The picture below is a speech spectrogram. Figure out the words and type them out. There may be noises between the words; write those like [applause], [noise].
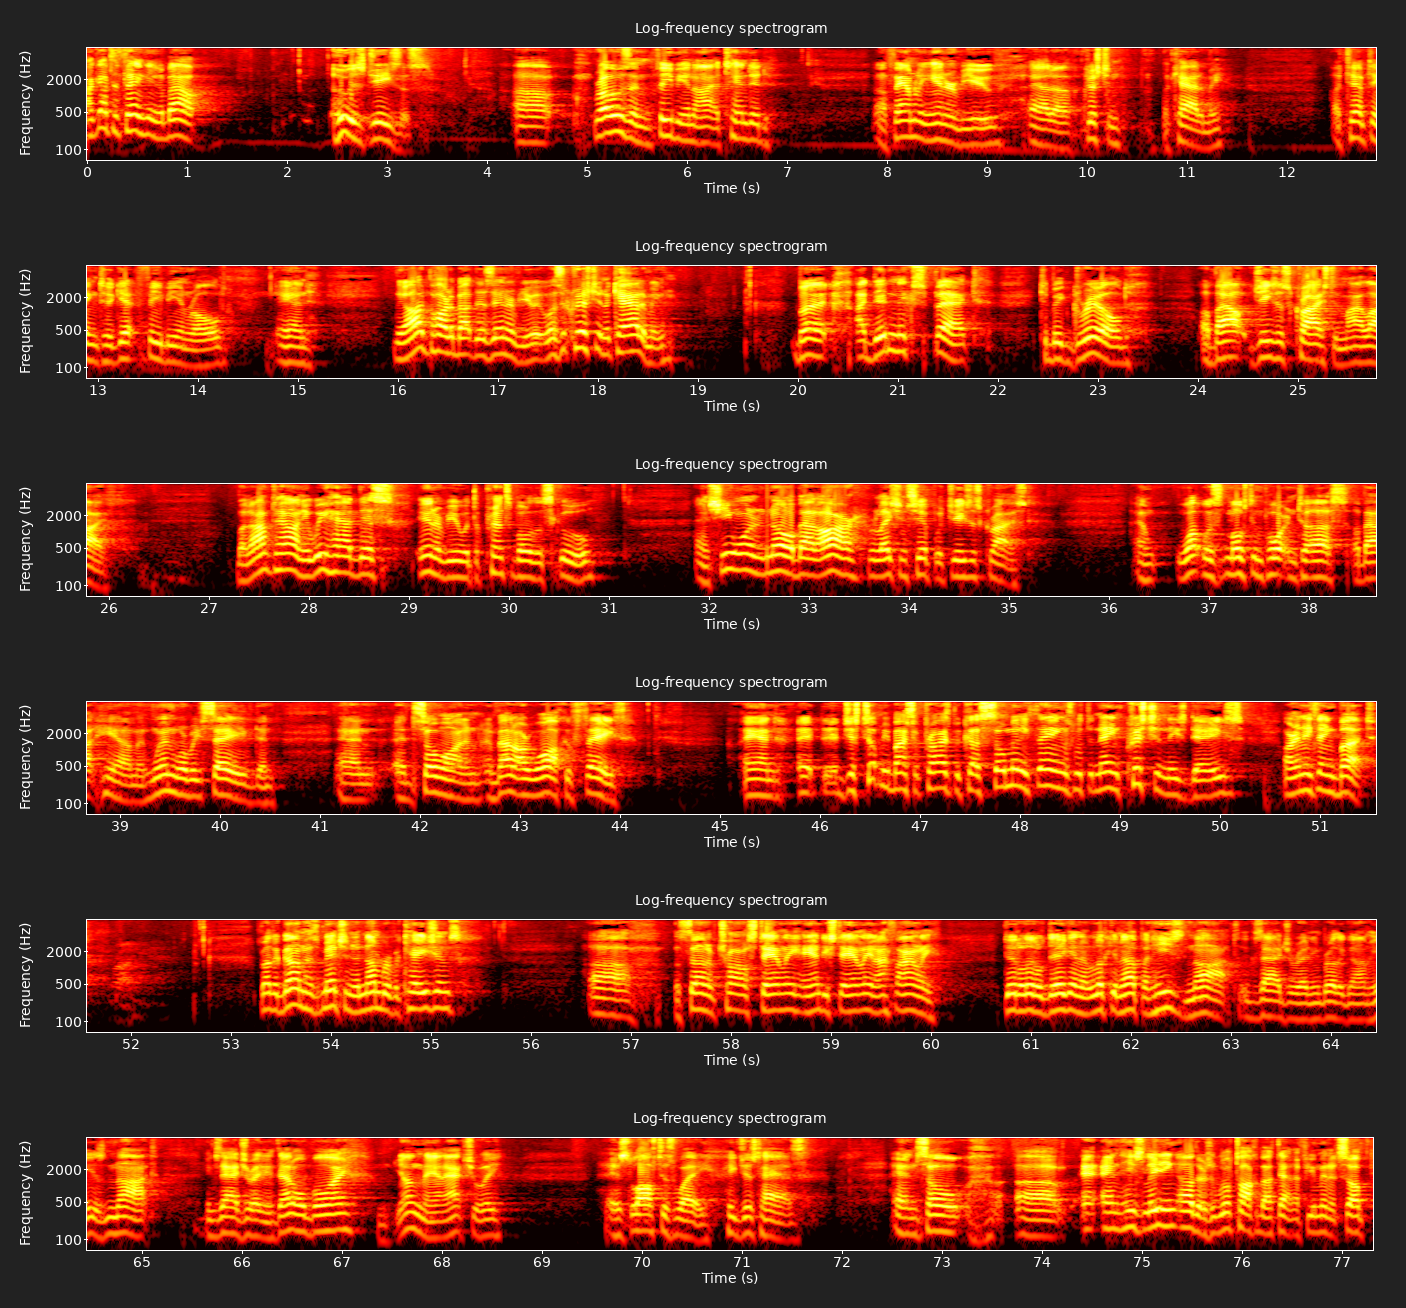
I got to thinking about who is Jesus. Uh, Rose and Phoebe and I attended a family interview at a Christian academy, attempting to get Phoebe enrolled. And the odd part about this interview, it was a Christian academy, but I didn't expect to be grilled about Jesus Christ in my life. But I'm telling you, we had this interview with the principal of the school, and she wanted to know about our relationship with Jesus Christ and what was most important to us about Him and when were we saved and, and, and so on, and about our walk of faith. And it, it just took me by surprise because so many things with the name Christian these days are anything but. Brother Gum has mentioned a number of occasions uh, the son of Charles Stanley, Andy Stanley, and I finally did a little digging and looking up, and he's not exaggerating, Brother Gum. He is not exaggerating. That old boy, young man actually, has lost his way. He just has. And so, uh, and he's leading others, we'll talk about that in a few minutes. So,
